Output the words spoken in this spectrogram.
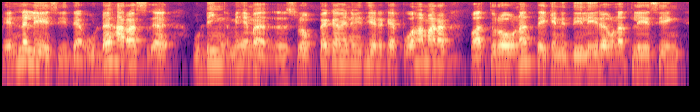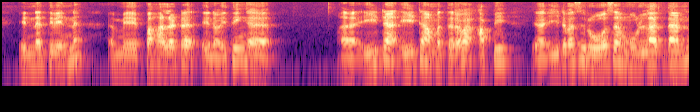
එන්න ලේසි. දැන් උඩ හරස් උඩින් මෙහෙම ස්ලොප් එක වෙන විදිහට කැපුවාම අර වතුර වුණත් ඒ කියන්නේ දිලීර වුණත් ලේසියෙන් එන්නේ නැති වෙන්න මේ පහලට එනවා. ඉතින් ඊට ඊට අමතරව අපි ඊට පස්සේ රෝස මුල්ලක් දාන්න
